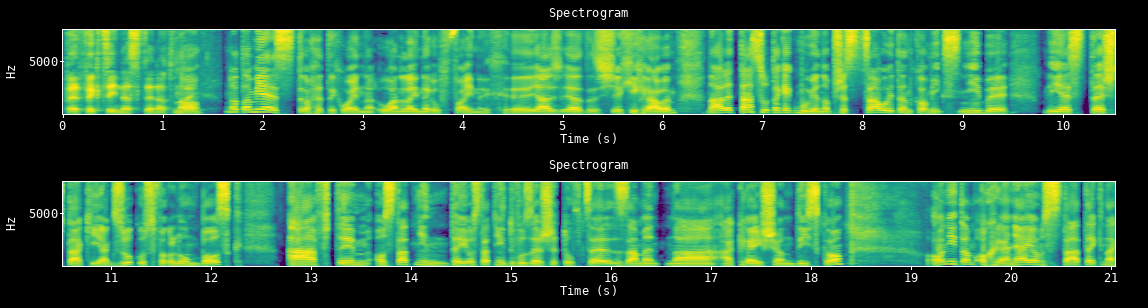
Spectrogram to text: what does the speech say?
perfekcyjna scena tutaj. No, no tam jest trochę tych one-linerów fajnych. Y, ja, ja się chichrałem. No ale Tasu, tak jak mówię, no przez cały ten komiks niby jest też taki jak Zukus for Lumbosk, a w tym ostatnim, tej ostatniej dwuzeszytówce, zamęt na Accretion Disco, oni tam ochraniają statek, na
